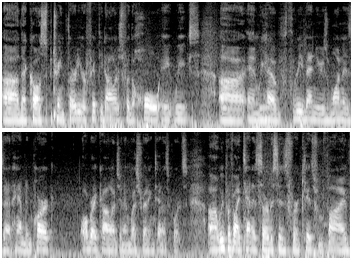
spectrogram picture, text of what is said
uh, that costs between thirty or fifty dollars for the whole eight weeks. Uh, and we have three venues. One is at Hampden Park, Albright College, and in West Reading Tennis Courts. Uh, we provide tennis services for kids from five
